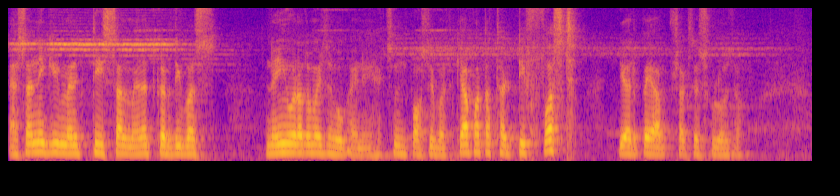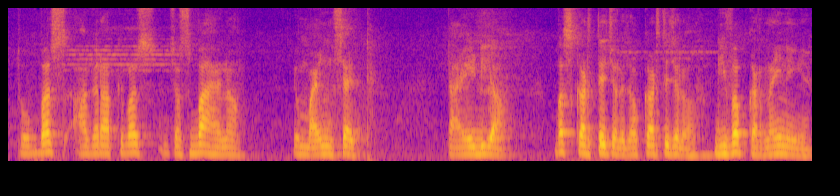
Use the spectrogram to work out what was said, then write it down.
ऐसा नहीं कि मैंने तीस साल मेहनत कर दी, बस नहीं हो रहा तो मेरे से होगा ही नहीं। इट्स इम्पॉसिबल क्या पता थर्टी फ़र्स्ट ईयर पे आप सक्सेसफुल हो जाओ। तो बस अगर आपके पास जज्बा है ना जो माइंड सेट आइडिया बस करते चले जाओ, करते चलो गिव अप करना ही नहीं है।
